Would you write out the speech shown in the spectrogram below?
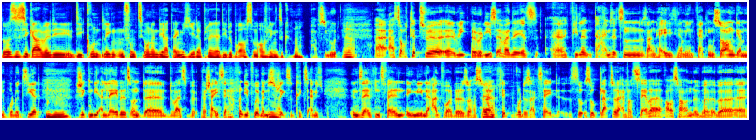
So, es ist egal, weil die, die grundlegenden Funktionen, die hat eigentlich jeder Player, die du brauchst, um auflegen zu können. Absolut. Ja. Äh, hast du auch Tipps für äh, Re äh, Releaser, weil jetzt äh, viele daheim sitzen und sagen, hey, die haben hier einen fertigen Song, die haben den produziert, Mhm. schicken die an Labels und äh, du weißt wahrscheinlich selber von dir früher, wenn du es schickst, du kriegst eigentlich in seltenen Fällen irgendwie eine Antwort oder so. Hast du da Ja. einen Tipp, wo du sagst, hey, so, so klappt's oder einfach selber raushauen über, über äh,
